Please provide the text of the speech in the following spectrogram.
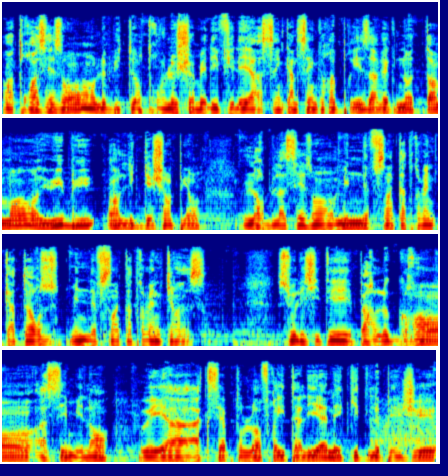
En trois saisons, le buteur trouve le chemin défilé à 55 reprises avec notamment 8 buts en Ligue des Champions lors de la saison 1994-1995. Sollicité par le grand AC Milan, Weah accepte l'offre italienne et quitte le PSG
